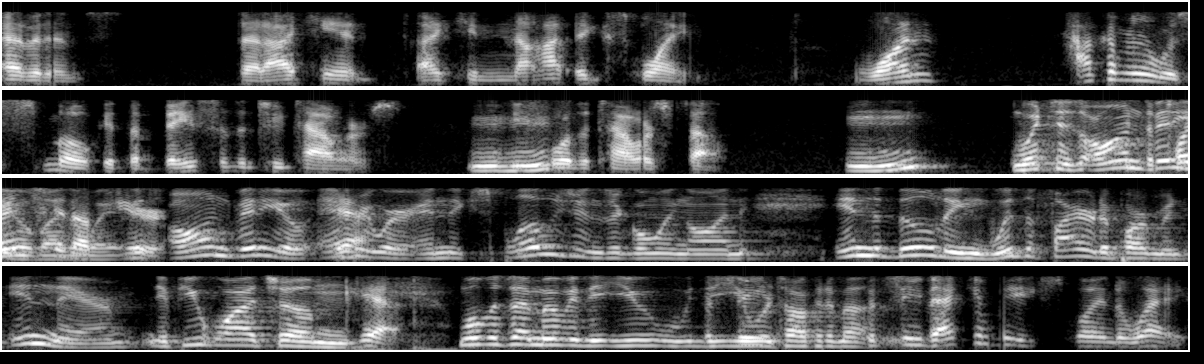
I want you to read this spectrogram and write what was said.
evidence that I can't I cannot explain. One, how come there was smoke at the base of the two towers Mm-hmm. before the towers fell? Mm-hmm. Which is on The video, by the way. here. It's on video Yeah. everywhere, and the explosions are going on in the building with the fire department in there. If you watch, um, Yeah. what was that movie that you that But you see- were talking about? But see, that can be explained away.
